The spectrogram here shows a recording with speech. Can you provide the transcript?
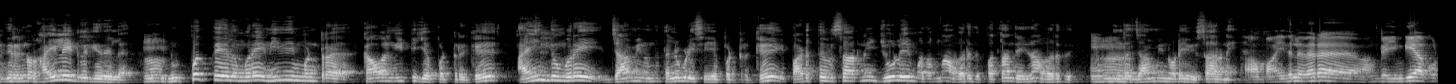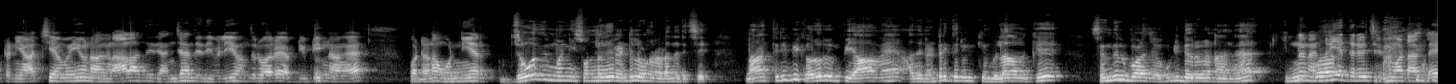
இதுல இன்னொரு ஹைலைட் இருக்கு இதுல. முப்பத்தேழு முறை நீதிமன்ற காவல் நீட்டிக்கப்பட்டிருக்கு. ஐந்து முறை ஜாமீன் வந்து தள்ளுபடி செய்யப்பட்டிருக்கு. இப்ப அடுத்த விசாரணை ஜூலை மாதம் தான் வருது. பத்தாம் தேதி தான் வருது. அந்த ஜாமீனுடைய விசாரணை. ஆமா இதுல வேற அங்க இந்தியா கூட்டணி ஆட்சி அமையும். நாங்க நாலாம் தேதி அஞ்சாம் தேதி வெளியே வந்துருவாரு. அப்படி இப்படின்னாங்க. பட் ஆனா ஒன் இயர் ஜோதிமணி சொன்னது ரெண்டுல ஒண்ணு நடந்துருச்சு நான் திருப்பி கரூர் எம்பி ஆவேன். அது நன்றி தெரிவிக்கும் விழாவுக்கு செந்தில் பாலாஜியை கூட்டிட்டு வருவேன் நாங்க. இன்னும் நன்றியை தெரிவிச்சிருக்க மாட்டாங்களே.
